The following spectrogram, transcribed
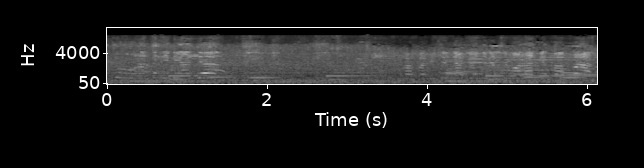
itu cuma nganterin aja. Bapak bisa jaga aja dari semua rakyat, Bapak.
